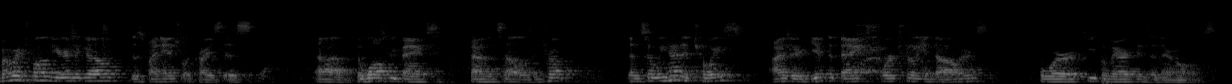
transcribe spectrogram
Remember 12 years ago, this financial crisis, uh, the Wall Street banks found themselves in trouble. And so we had a choice, either give the banks $4 trillion or keep Americans in their homes.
